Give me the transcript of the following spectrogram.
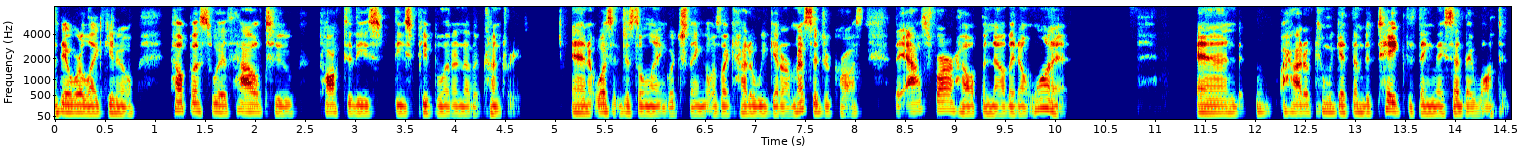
they were like, you know, help us with how to talk to these these people in another country. And it wasn't just a language thing. It was like, how do we get our message across? They asked for our help, and now they don't want it. And how do can we get them to take the thing they said they wanted?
